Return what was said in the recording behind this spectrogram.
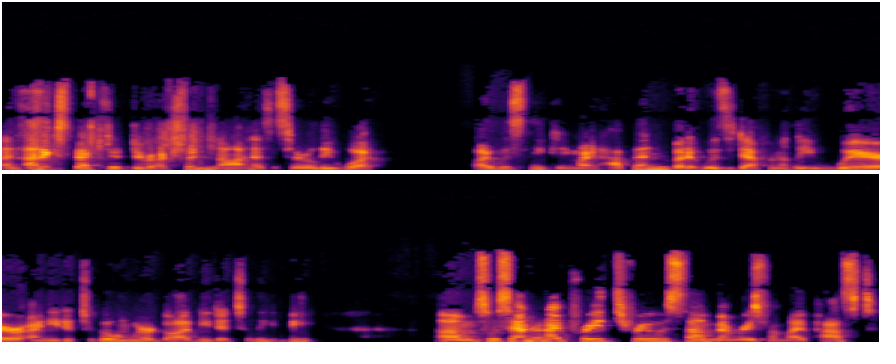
an unexpected direction, not necessarily what I was thinking might happen, but it was definitely where I needed to go and where God needed to lead me. Um, so Sandra and I prayed through some memories from my past.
